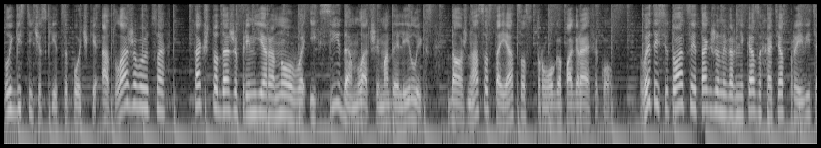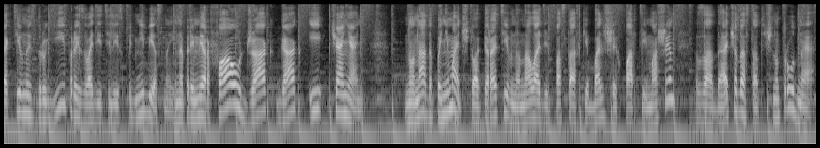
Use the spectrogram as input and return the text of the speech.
логистические цепочки отлаживаются, так что даже премьера нового Xida, младшей модели LX, должна состояться строго по графику. В этой ситуации также наверняка захотят проявить активность другие производители из Поднебесной, например, Фау, Джак, Гак и Чанянь. Но надо понимать, что оперативно наладить поставки больших партий машин – задача достаточно трудная.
